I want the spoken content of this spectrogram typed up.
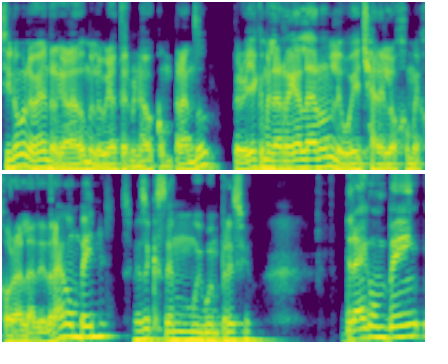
si no me lo hubieran regalado, me lo hubiera terminado comprando. Pero ya que me la regalaron, le voy a echar el ojo mejor a la de Dragonbane. Se me hace que está en muy buen precio. Dragonbane,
